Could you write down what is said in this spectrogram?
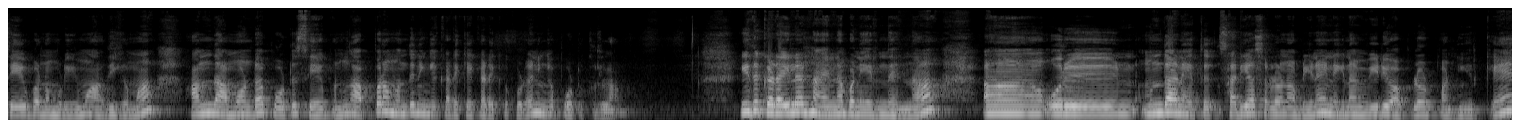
சேவ் பண்ண முடியுமோ அதிகமாக அந்த அமௌண்ட்டை போட்டு சேவ் பண்ணுங்கள் அப்புறம் வந்து நீங்கள் கிடைக்க கிடைக்க கூட நீங்கள் போட்டுக்கிடலாம் இதுக்கடையில் நான் என்ன பண்ணியிருந்தேன்னா ஒரு முந்தா நேற்று சரியாக சொல்லணும் அப்படின்னா இன்றைக்கி நான் வீடியோ அப்லோட் பண்ணியிருக்கேன்.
